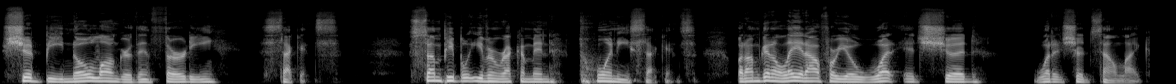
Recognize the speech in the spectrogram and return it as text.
should be no longer than 30 seconds. Some people even recommend 20 seconds. But i'm going to lay it out for you what it should what it should sound like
